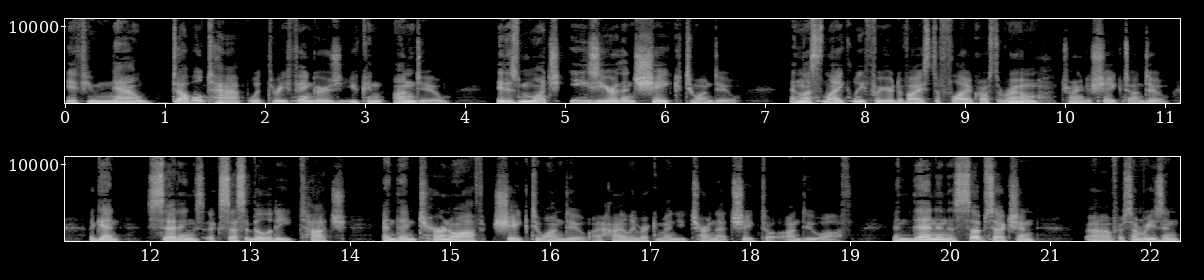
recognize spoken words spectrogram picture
if you now double tap with three fingers, you can undo. It is much easier than shake to undo, and less likely for your device to fly across the room trying to shake to undo. Again, settings, accessibility, touch, and then turn off shake to undo. I highly recommend you turn that shake to undo off. And then in the subsection, uh, for some reason,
